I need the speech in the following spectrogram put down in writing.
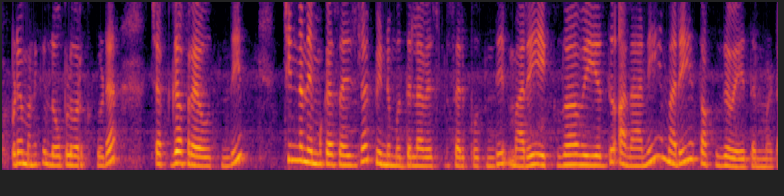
అప్పుడే మనకి లోపల వరకు కూడా చక్కగా ఫ్రై అవుతుంది. చిన్న నిమ్మకాయ సైజులో పిండి ముద్దలా వేసుకుంటే సరిపోతుంది. మరీ ఎక్కువగా వేయొద్దు అలా అని మరీ తక్కువగా వేయొద్దు అనమాట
